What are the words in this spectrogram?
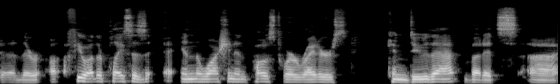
Uh, there are a few other places in the Washington Post where writers can do that, but it's uh,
